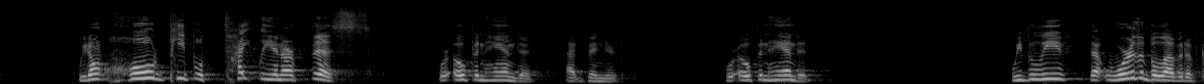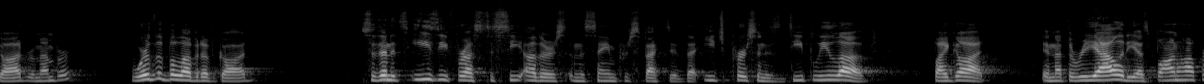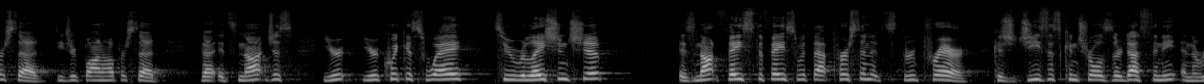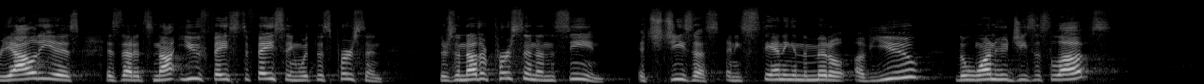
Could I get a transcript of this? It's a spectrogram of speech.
We don't hold people tightly in our fists. We're open handed at Vineyard. We're open handed. We believe that we're the beloved of God, remember? We're the beloved of God. So then it's easy for us to see others in the same perspective that each person is deeply loved by God. And that the reality, as Bonhoeffer said, Dietrich Bonhoeffer said, that it's not just your, your quickest way to relationship is not face to face with that person, it's through prayer because Jesus controls their destiny. And the reality is, is that it's not you face to facing with this person. There's another person on the scene. It's Jesus, and he's standing in the middle of you, the one who Jesus loves,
